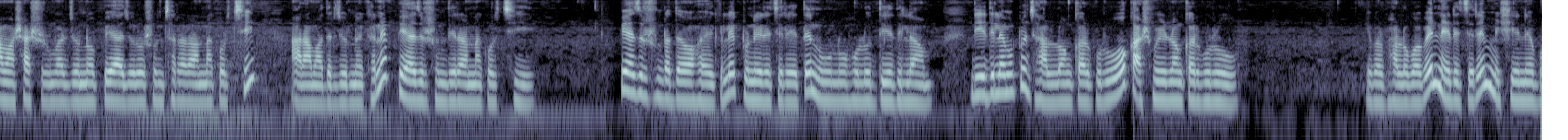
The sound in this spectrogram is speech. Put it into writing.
আমার শাশুড়িমার জন্য পেঁয়াজ, রসুন ছাড়া রান্না করছি আর আমাদের জন্য এখানে পেঁয়াজ, রসুন দিয়ে রান্না করছি। পেঁয়াজ, রসুনটা দেওয়া হয়ে গেলে একটু নেড়ে চেড়ে এতে নুন ও হলুদ দিয়ে দিলাম। দিয়ে দিলাম একটু ঝাল লঙ্কার গুঁড়ো ও কাশ্মীরি লঙ্কার গুঁড়ো। এবার ভালোভাবে নেড়ে চেড়ে মিশিয়ে নেব।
